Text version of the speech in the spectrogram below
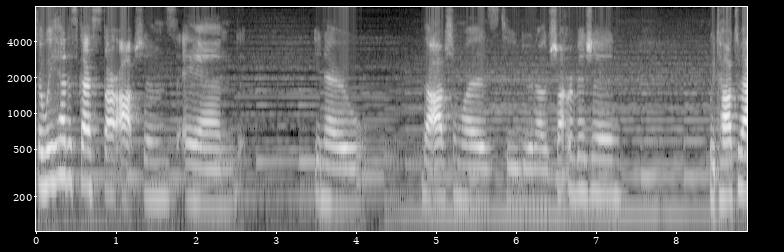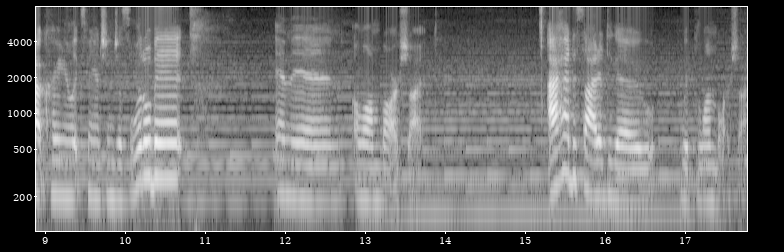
So we had discussed our options, and you know, the option was to do another shunt revision. We talked about cranial expansion just a little bit, and then a lumbar shunt. I had decided to go with the lumbar shunt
